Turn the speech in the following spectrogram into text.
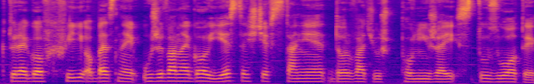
którego w chwili obecnej używanego jesteście w stanie dorwać już poniżej 100 zł.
